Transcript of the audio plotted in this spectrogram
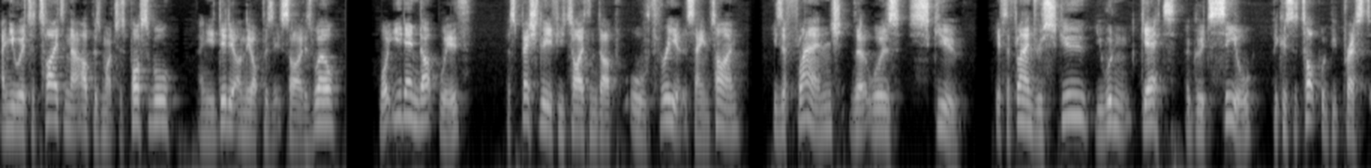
and you were to tighten that up as much as possible and you did it on the opposite side as well, what you'd end up with, especially if you tightened up all three at the same time, is a flange that was skew. If the flange was skew, you wouldn't get a good seal because the top would be pressed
